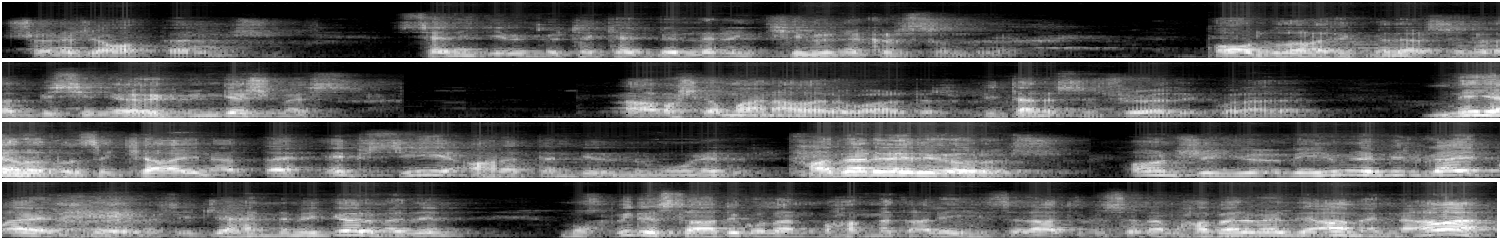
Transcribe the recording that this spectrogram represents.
şöyle cevap vermiş. Senin gibi mütekebbirlerin kibrini kırsın diye. Ordulara hükmedersin fakat bir sineğe hükmün geçmez. Ama başka manaları vardır. Bir tanesini söyledik burada. Ne yaratılsa kainatta hepsi ahiretten bir numunedir. Haber veriyoruz. Onun için yu'minune bil gayb ayet kelimesi. Cehennemi görmedin. Muhbir-i sadık olan Muhammed Aleyhisselatü Vesselam haber verdi amenna ama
